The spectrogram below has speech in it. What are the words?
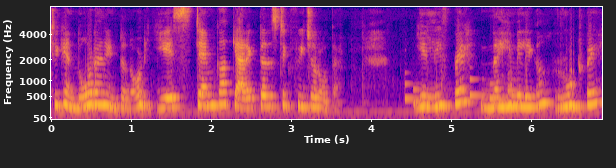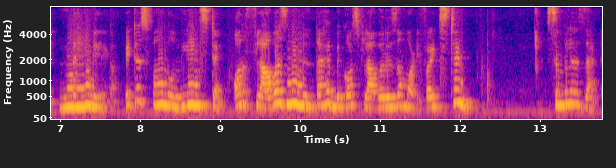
ठीक है नोड एंड इंटरनोड ये स्टेम का कैरेक्टरिस्टिक फीचर होता है. ये लीफ पे नहीं मिलेगा रूट पे नहीं मिलेगा. It is found only in stem और फ्लावर्स में मिलता है because flower is a modified stem simple as that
